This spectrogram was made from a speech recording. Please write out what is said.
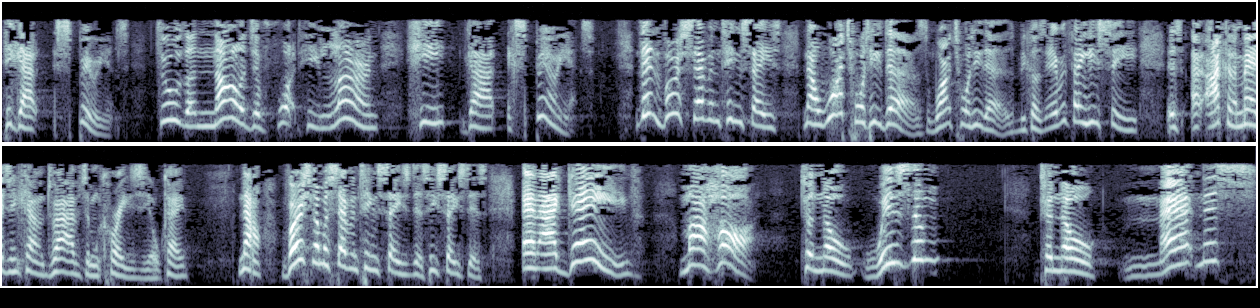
he got experience. Through the knowledge of what he learned, he got experience. Then verse 17 says, now watch what he does. Watch what he does. Because everything he sees is, I, I can imagine he kind of drives him crazy, okay? Now, verse number 17 says this. He says this. And I gave my heart to know wisdom, to know madness,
